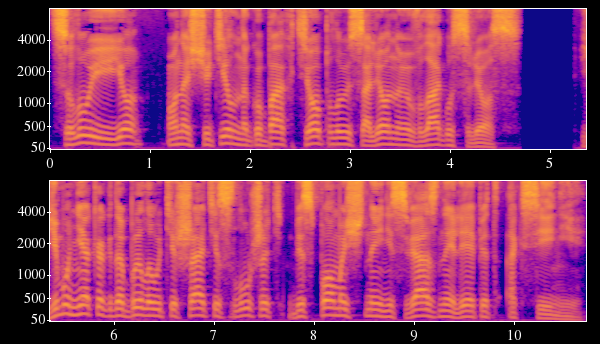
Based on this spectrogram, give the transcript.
Целуя ее, он ощутил на губах теплую соленую влагу слез. Ему некогда было утешать и слушать беспомощный несвязный лепет Аксиньи.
